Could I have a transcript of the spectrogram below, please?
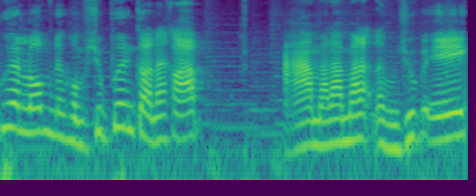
เพื่อนล้มเดี๋ยวผมชุบเพื่อนก่อนนะครับ อ่ามาแล้วมาแล้วเดี๋ยวผมชุบเอง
